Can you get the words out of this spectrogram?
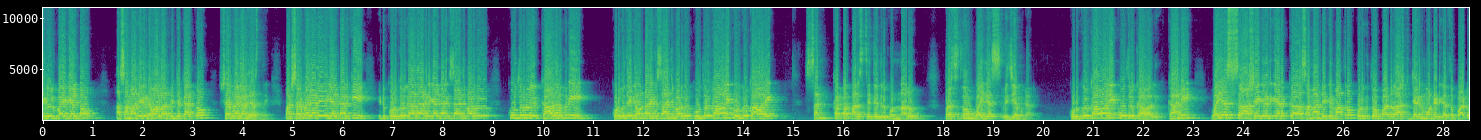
ఇడుగులపైకి వెళ్ళటం ఆ సమాధికి నివాళులు అర్పించే కార్యక్రమం షర్మిల గారు చేస్తుంది. మరి షర్మిల గారి దగ్గరికి వెళ్ళటానికి? ఇటు కొడుకును కాదని అక్కడికి వెళ్ళడానికి సాధ్యపడదు? కూతురు కాదనుకుని కొడుకు దగ్గర ఉండడానికి సాధ్యపడదు. కూతురు కావాలి కొడుకు కావాలి. సంకట పరిస్థితి ఎదుర్కొంటున్నారు ప్రస్తుతం వైఎస్ విజయమ్మ గారు. కొడుకు కావాలి కూతురు కావాలి. కానీ వైఎస్ రాజశేఖర రెడ్డి గారి యొక్క సమాధి దగ్గర మాత్రం కొడుకుతో పాటు రాష్ట్ర జగన్మోహన్ రెడ్డి గారితో పాటు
